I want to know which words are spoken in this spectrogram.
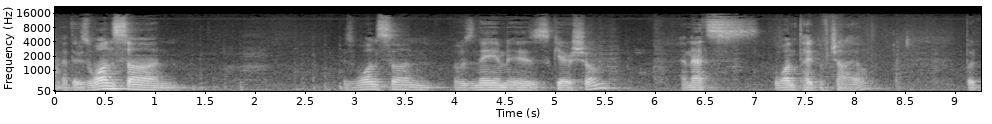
That there's one son, there's one son whose name is Gershom, and that's one type of child. But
